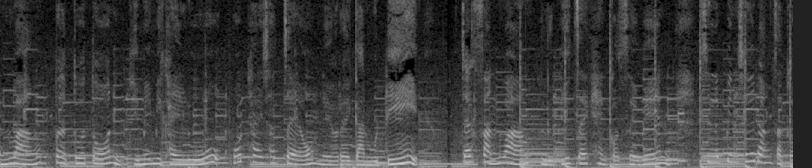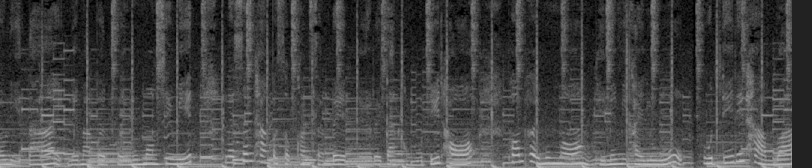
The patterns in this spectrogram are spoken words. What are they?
สันหวังเปิดตัวตนที่ไม่มีใครรู้ พูดไทยชัดแจ๋วในรายการวูดดี้แจ็คสันหวังหรือพี่แจ็คแห่งกอดเซเว่นศิลปินชื่อดังจากเกาหลีใต้ได้มาเปิดเผยมุมมองชีวิต และเส้นทางประสบความสำเร็จในรายการของ Woody Talk พร้อมเผยมุมมองที่ไม่มีใครรู้ Woody ได้ถามว่า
